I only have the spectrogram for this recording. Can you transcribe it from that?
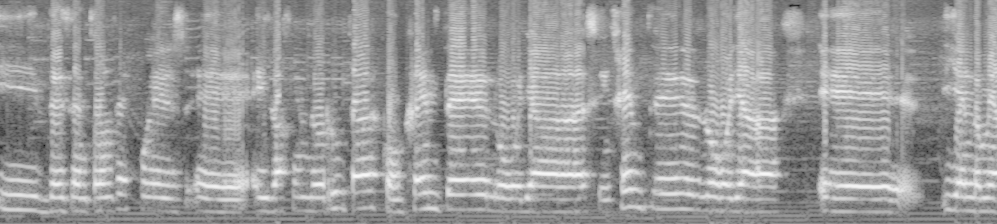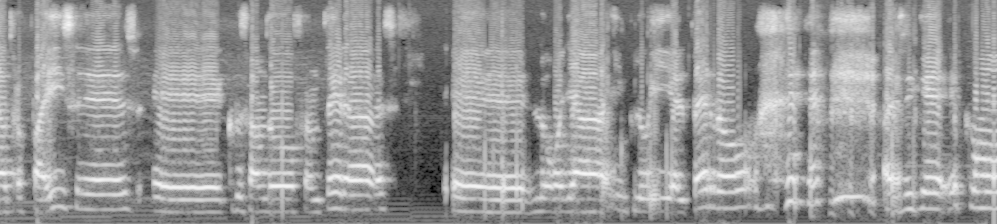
y desde entonces pues eh, he ido haciendo rutas con gente, luego ya sin gente, luego ya eh, yéndome a otros países, eh, cruzando fronteras. luego ya incluí el perro, así que es como,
